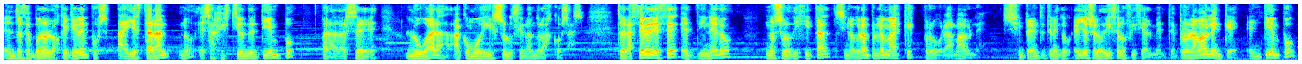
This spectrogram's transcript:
Entonces, bueno, los que queden, pues ahí estarán, ¿no? Esa gestión de tiempo para darse lugar a, cómo ir solucionando las cosas. Entonces, la CBDC, el dinero, no solo digital, sino el gran problema es que es programable. Simplemente tiene que, ellos se lo dicen oficialmente. ¿Programable en qué? En tiempo.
